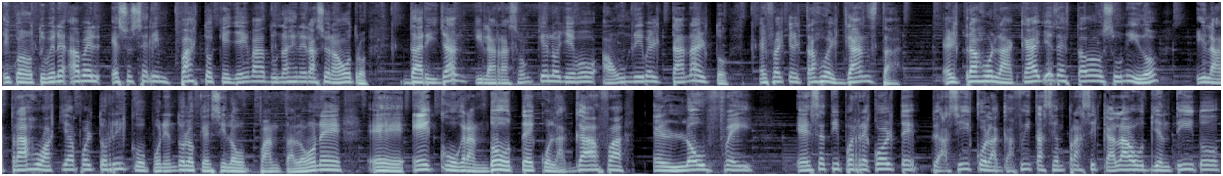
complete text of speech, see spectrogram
Y cuando tú vienes a ver, eso es el impacto que lleva de una generación a otro. Daddy Yankee, la razón que lo llevó a un nivel tan alto, él fue el que él trajo el gangsta. Él trajo la calle de Estados Unidos y la trajo aquí a Puerto Rico poniendo lo que si los pantalones eh, eco grandote con las gafas, el low fade, ese tipo de recorte así con las gafitas siempre así calados, dientitos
